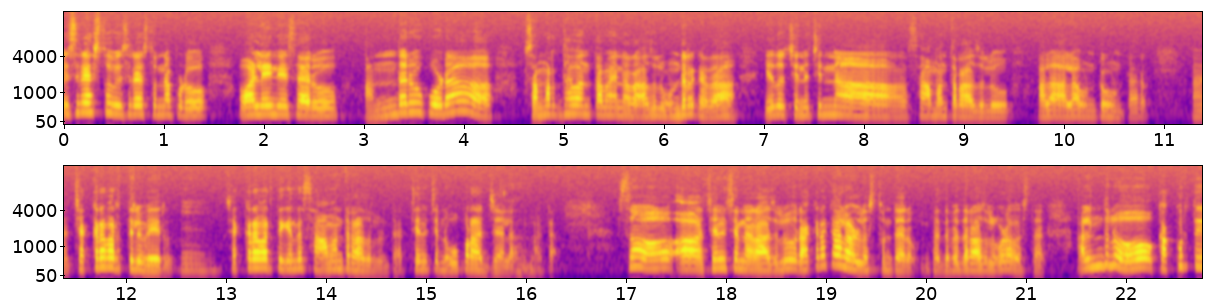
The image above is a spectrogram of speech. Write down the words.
విసిరేస్తూ విసిరేస్తున్నప్పుడు వాళ్ళు ఏం చేశారు? అందరూ కూడా సమర్థవంతమైన రాజులు ఉండరు కదా. ఏదో చిన్న చిన్న సామంత రాజులు అలా అలా ఉంటూ ఉంటారు. చక్రవర్తులు వేరు. చక్రవర్తి కింద సామంతరాజులు ఉంటారు. చిన్న చిన్న ఉపరాజ్యాలు అన్నమాట. సో చిన్న చిన్న రాజులు రకరకాల వాళ్ళు వస్తుంటారు. పెద్ద పెద్ద రాజులు కూడా వస్తారు. అందులో కక్కుర్తి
